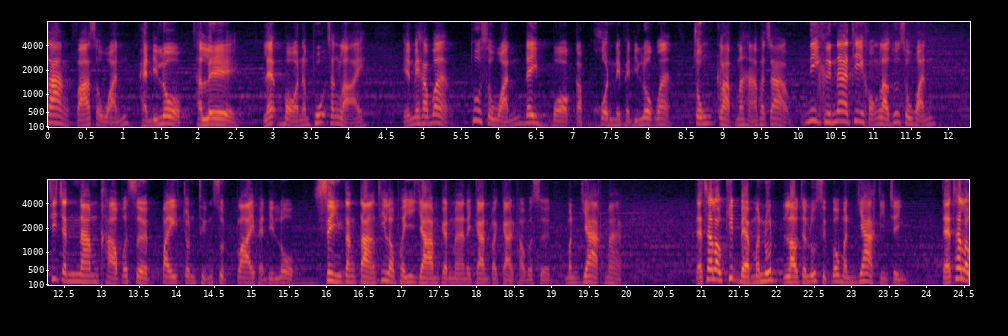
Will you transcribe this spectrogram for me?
สร้างฟ้าสวรรค์ แผ่นดินโลก ทะเล และบ่อน้ำพุทั้งหลาย เห็นไหมครับว่าทูตสวรรค์ได้บอกกับคนในแผ่นดินโลกว่า จงกลับมาหาพระเจ้า นี่คือหน้าที่ของเหล่าทูตสวรรค์ ที่จะนำข่าวประเสริฐไปจนถึงสุดปลายแผ่นดินโลก สิ่งต่างๆ ที่เราพยายามกันมาในการประกาศข่าวประเสริฐมันยากมาก แต่ถ้าเราคิดแบบมนุษย์ เราจะรู้สึกว่ามันยากจริง ๆ แต่ถ้าเรา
